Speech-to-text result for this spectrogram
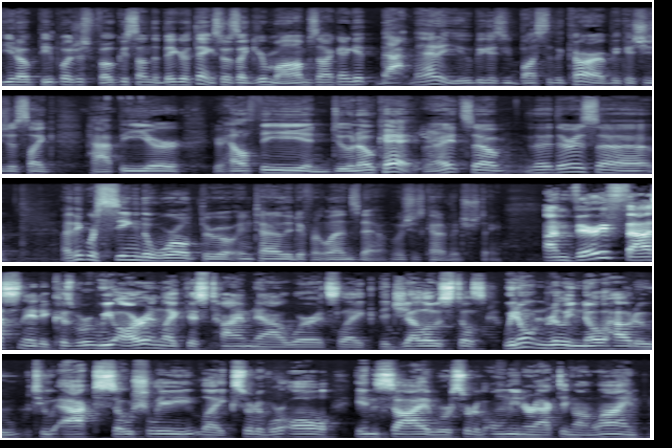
you know people are just focused on the bigger things. So it's like your mom's not going to get that mad at you because you busted the car because she's just like happy you're you're healthy and doing okay, right? So there, there is a. I think we're seeing the world through an entirely different lens now, which is kind of interesting. I'm very fascinated because we are in like this time now where it's like the Jello is still. We don't really know how to to act socially. Like sort of, we're all inside. We're sort of only interacting online,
